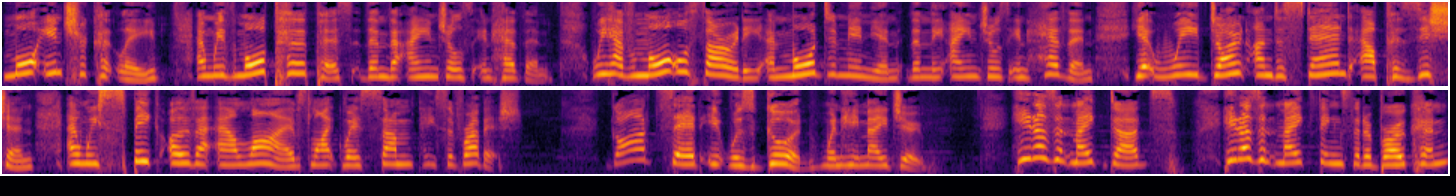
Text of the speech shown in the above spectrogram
more intricately and with more purpose than the angels in heaven. We have more authority and more dominion than the angels in heaven, yet we don't understand our position and we speak over our lives like we're some piece of rubbish. God said it was good when He made you. He doesn't make duds. He doesn't make things that are broken.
